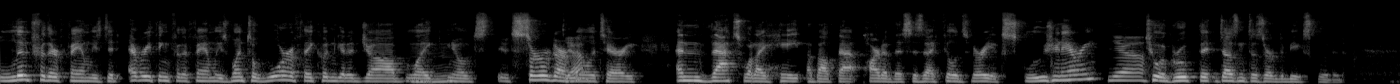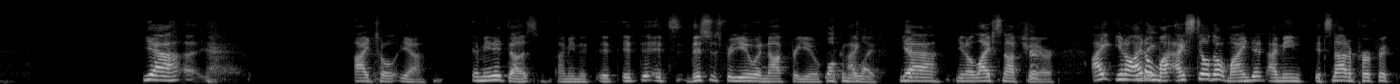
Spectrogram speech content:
lived for their families, did everything for their families, went to war if they couldn't get a job, like Mhm. you know, it served our Yeah. military. And that's what I hate about that part of this is I feel it's very exclusionary Yeah. to a group that doesn't deserve to be excluded. Yeah. uh, I told, yeah. I mean, it does. I mean, it, it, it, it's, this is for you and not for you. Welcome to I- life. Yep. Yeah. You know, life's not Sure. fair. I, you know, I don't mind. I still don't mind it. I mean, it's not a perfect,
